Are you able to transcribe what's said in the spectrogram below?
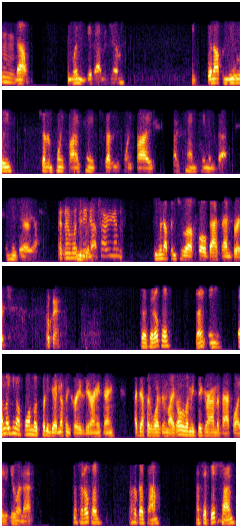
mm-hmm. Now, when he did that in the gym, he went up immediately, 7.5 paint, 7.5 by 10 ping in the back in his area. And then what and did he, do? Up. Sorry again. He went up into a full back bend bridge. Okay. So I said, okay, right, and and like you know, form looked pretty good, nothing crazy or anything. I definitely wasn't like, oh, let me dig around the back while you're doing that. I said, okay, I heard back down. I said, this time,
